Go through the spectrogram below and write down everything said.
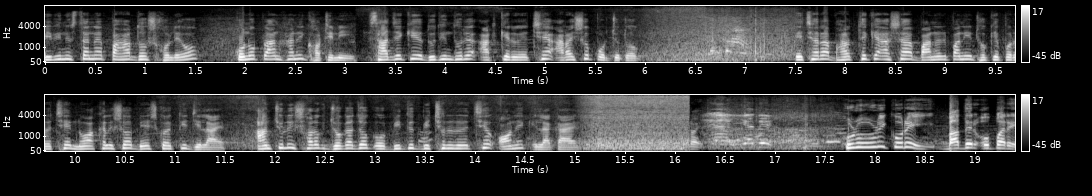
বিভিন্ন স্থানে পাহাড় ধস হলেও কোনো প্রাণহানি ঘটেনি। সাজেকে দুদিন ধরে আটকে রয়েছে আড়াইশো পর্যটক। এছাড়া ভারত থেকে আসা বানের পানি ঢুকে পড়েছে নোয়াখালী সহ বেশ কয়েকটি জেলায়। আঞ্চলিক সড়ক যোগাযোগ ও বিদ্যুৎ বিচ্ছিন্ন রয়েছে অনেক এলাকায়। হুড়োহুড়ি করেই বাদের ওপারে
